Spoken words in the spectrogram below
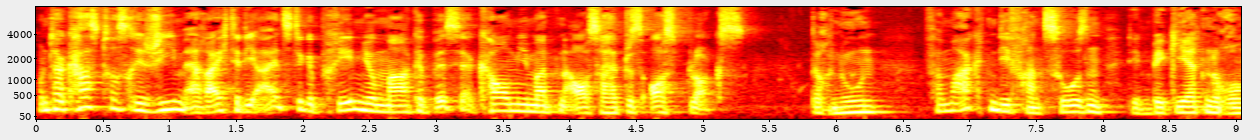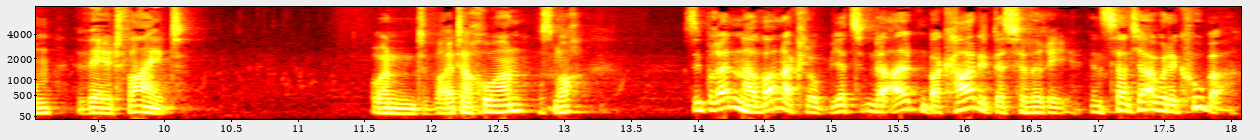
Unter Castros Regime erreichte die einstige Premium-Marke bisher kaum jemanden außerhalb des Ostblocks. Doch nun vermarkten die Franzosen den begehrten Rum weltweit. Und weiter, Juan, was noch? Sie brennen Havana Club jetzt in der alten Bacardi Destillerie in Santiago de Cuba.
